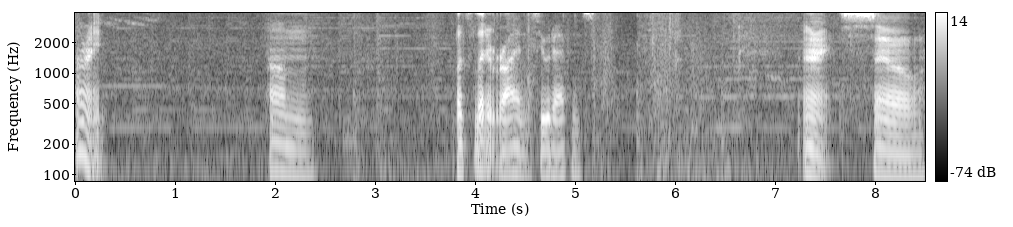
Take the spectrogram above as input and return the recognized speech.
Alright. Um, let's let it ride and see what happens. Alright, so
